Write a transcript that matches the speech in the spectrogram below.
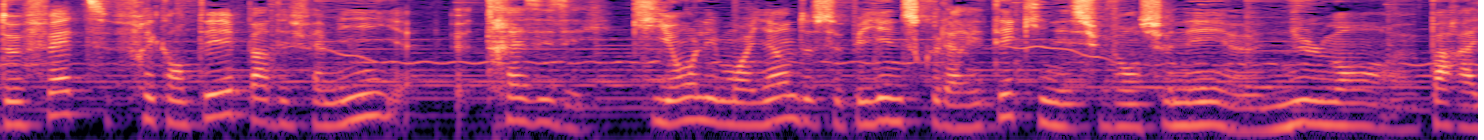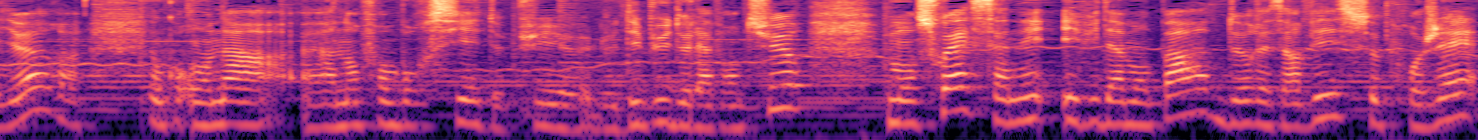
de fait fréquentée par des familles très aisées, qui ont les moyens de se payer une scolarité qui n'est subventionnée euh, nullement euh, par ailleurs. Donc on a un enfant boursier depuis euh, le début de l'aventure. Mon souhait, ça n'est évidemment pas de réserver ce projet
